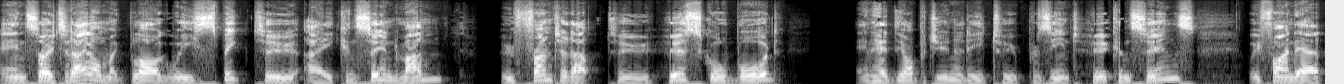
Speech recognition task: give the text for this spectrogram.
And so today on McBlog, we speak to a concerned mum who fronted up to her school board and had the opportunity to present her concerns. We find out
